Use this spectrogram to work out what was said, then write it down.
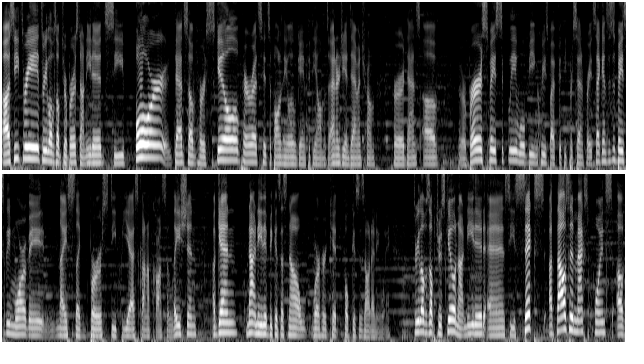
Uh, C3, 3 levels up to her burst, not needed. C4, dance of her skill. Pirouettes hits upon opponent will game 50 elements of energy and damage from her dance of her burst basically will be increased by 50% for 8 seconds. This is basically more of a nice like burst DPS kind of constellation. Again, not needed because that's not where her kit focuses on anyway. 3 levels up to her skill, not needed. And C6, 1000 max points of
